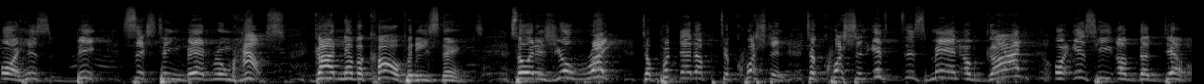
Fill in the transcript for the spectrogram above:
or his big 16 bedroom house. God never called for these things. So it is your right to put that up to question, to question if this man of God or is he of the devil?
